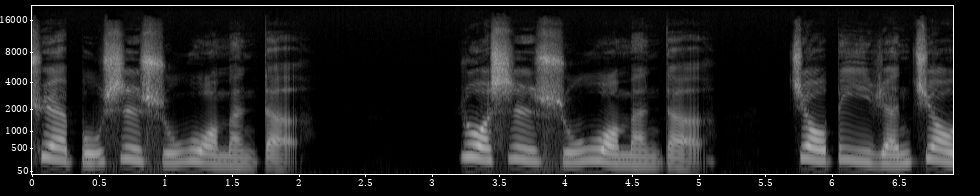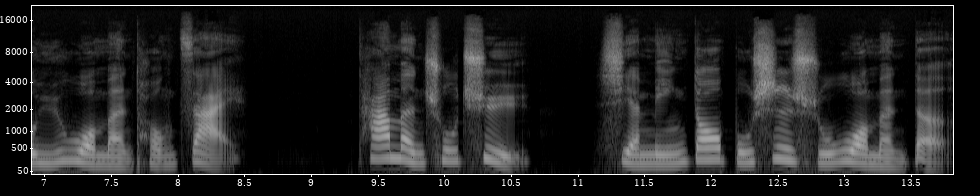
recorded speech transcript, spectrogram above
却不是属我们的。若是属我们的，就必仍旧与我们同在。他们出去，显明都不是属我们的。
